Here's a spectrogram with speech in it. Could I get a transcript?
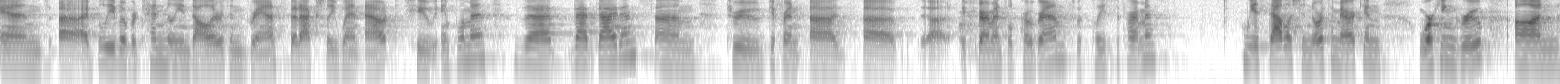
And uh, I believe over $10 million in grants that actually went out to implement that, that guidance um, through different uh, uh, uh, experimental programs with police departments. We established a North American working group on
